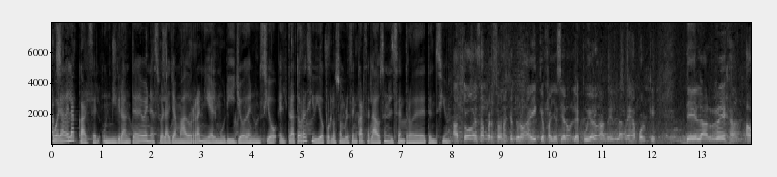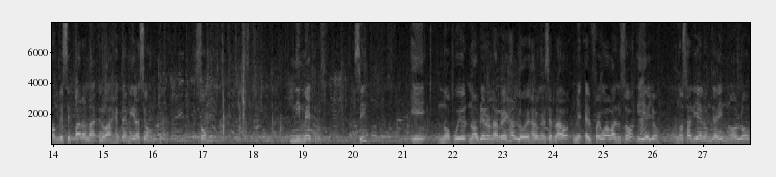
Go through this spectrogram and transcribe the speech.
Fuera de la cárcel, un migrante de Venezuela llamado Raniel Murillo denunció el trato recibido por los hombres encarcelados en el centro de detención. A todas esas personas que estuvieron ahí, que fallecieron, les pudieron abrir la reja porque de la reja a donde se para los agentes de migración son ni metros, ¿sí? Y no, no abrieron la reja, lo dejaron encerrado, el fuego avanzó y ellos no salieron de ahí, no lo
